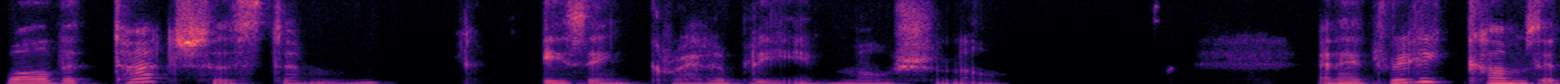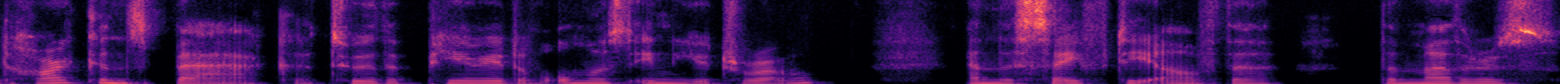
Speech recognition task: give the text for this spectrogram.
While the touch system is incredibly emotional. And it really comes, it harkens back to the period of almost in utero and the safety of the, the mother's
